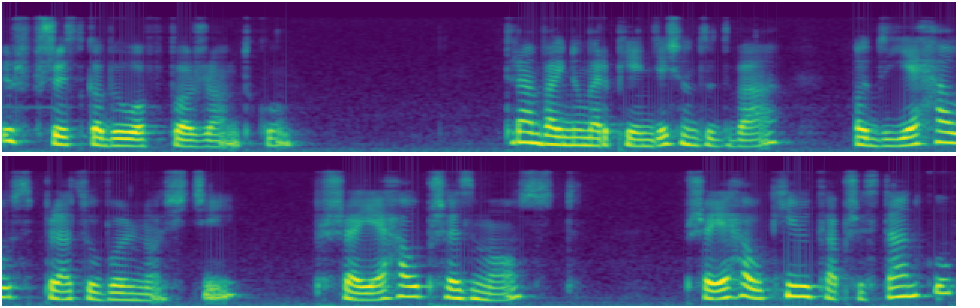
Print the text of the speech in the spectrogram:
już wszystko było w porządku. Tramwaj numer 52 odjechał z Placu Wolności, przejechał przez most, przejechał kilka przystanków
